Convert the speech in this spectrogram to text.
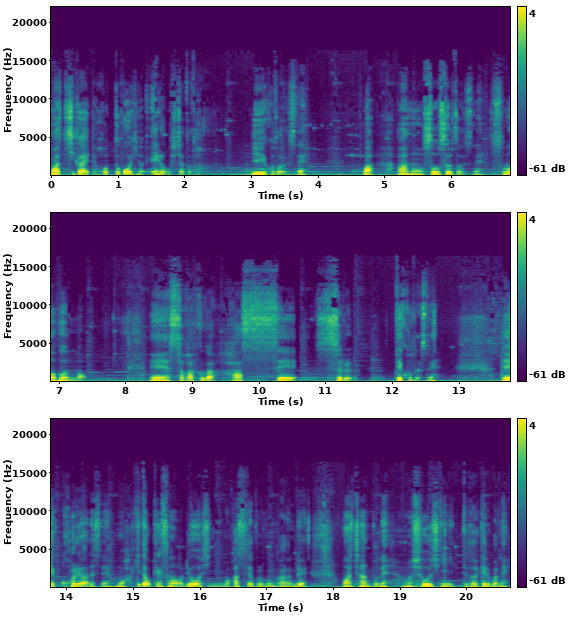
間違えてホットコーヒーの L を押しちゃったということですね。まあ、あの、そうするとですね、その分の、えー、差額が発生するってことですね。で、これはですね、もうはっきりとお客様の良心に任せてる部分があるんで、まあちゃんとね、あの正直に言っていただければね、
